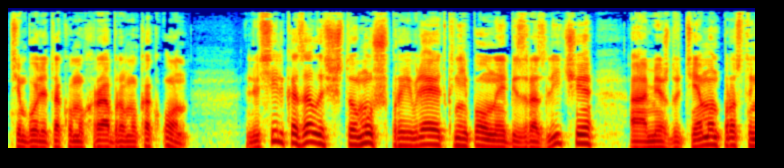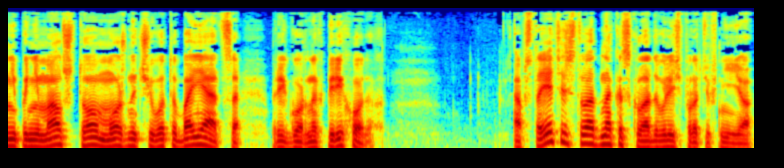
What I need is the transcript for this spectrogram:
тем более такому храброму, как он. Люсиль казалось, что муж проявляет к ней полное безразличие, а между тем он просто не понимал, что можно чего-то бояться при горных переходах. Обстоятельства, однако, складывались против нее.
